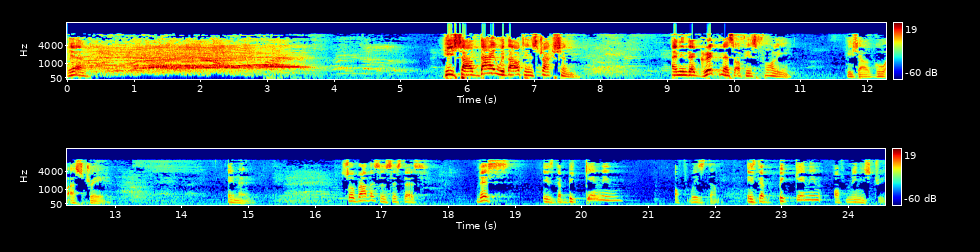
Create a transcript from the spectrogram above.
Yeah. He shall die without instruction, and in the greatness of his folly, he shall go astray. Amen. So, brothers and sisters, this is the beginning of wisdom, is the beginning of ministry.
